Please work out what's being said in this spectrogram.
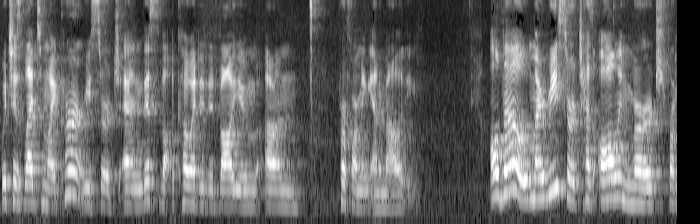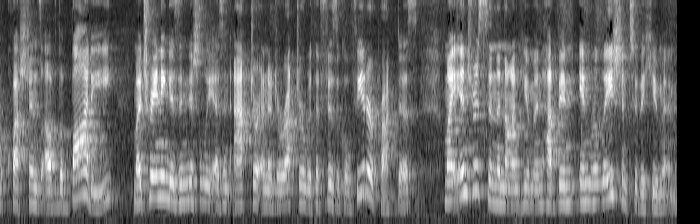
which has led to my current research and this co edited volume, um, Performing Animality. Although my research has all emerged from questions of the body, my training is initially as an actor and a director with a physical theater practice. My interests in the non human have been in relation to the human,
